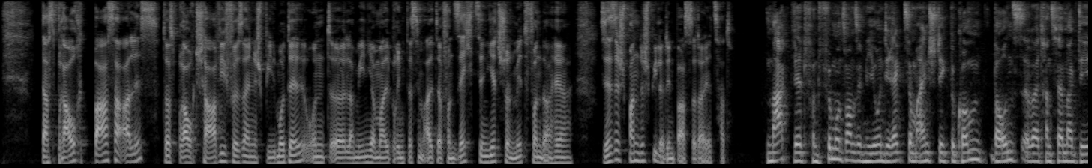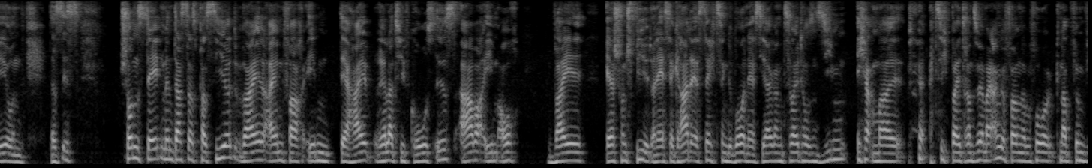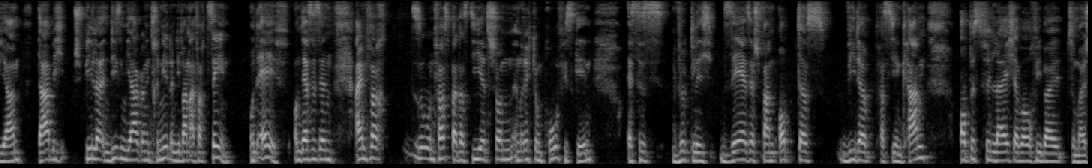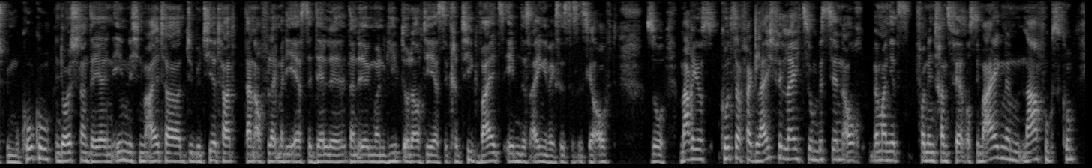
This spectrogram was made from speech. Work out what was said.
Das braucht Barca alles. Das braucht Xavi für sein Spielmodell und äh, Lamin Yamal bringt das im Alter von 16 jetzt schon mit. Von daher sehr, sehr spannende Spieler, den Barca da jetzt hat. Marktwert von 25 Millionen direkt zum Einstieg bekommen bei uns äh, bei Transfermarkt.de und das ist schon ein Statement, dass das passiert, weil einfach eben der Hype relativ groß ist, aber eben auch, weil er schon spielt. Und er ist ja gerade erst 16 geworden, er ist Jahrgang 2007. Ich habe mal, als ich bei Transfermarkt angefangen habe, vor knapp fünf Jahren, da habe ich Spieler in diesem Jahrgang trainiert und die waren einfach 10 und 11. Und das ist dann einfach so unfassbar, dass die jetzt schon in Richtung Profis gehen. Es ist wirklich sehr, sehr spannend, ob das wieder passieren kann, ob es vielleicht aber auch wie bei zum Beispiel Mukoko in Deutschland, der ja in ähnlichem Alter debütiert hat, dann auch vielleicht mal die erste Delle dann irgendwann gibt oder auch die erste Kritik, weil es eben das Eingewächs ist. Das ist ja oft so. Marius, kurzer Vergleich vielleicht so ein bisschen auch, wenn man jetzt von den Transfers aus dem eigenen Nachwuchs guckt,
